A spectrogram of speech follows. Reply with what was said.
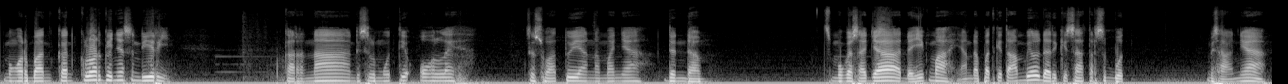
mengorbankan keluarganya sendiri karena diselimuti oleh sesuatu yang namanya dendam. Semoga saja ada hikmah yang dapat kita ambil dari kisah tersebut. Misalnya,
